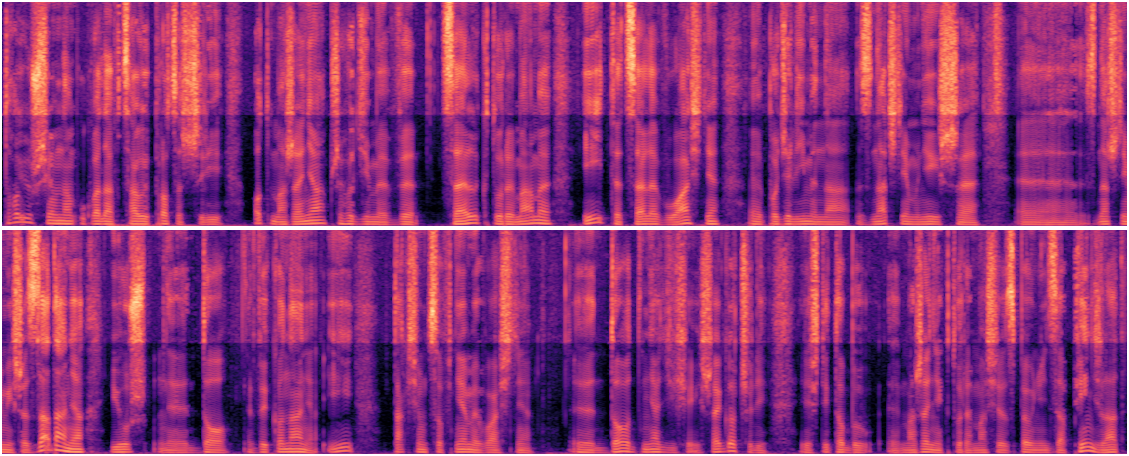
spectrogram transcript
to już się nam układa w cały proces, czyli od marzenia przechodzimy w cel, który mamy i te cele właśnie podzielimy na znacznie mniejsze, znacznie mniejsze zadania już do wykonania. I tak się cofniemy właśnie do dnia dzisiejszego, czyli jeśli to był y, marzenie, które ma się spełnić za 5 lat,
